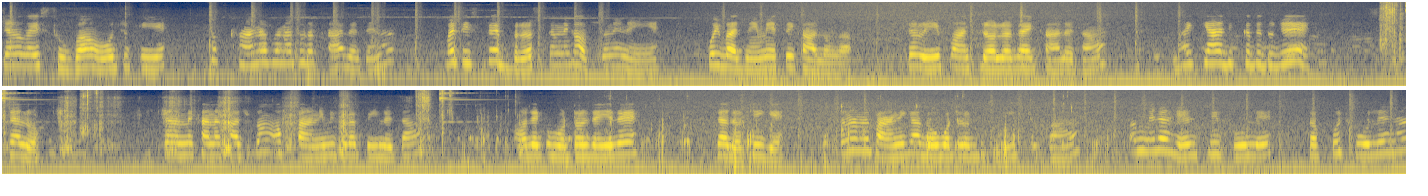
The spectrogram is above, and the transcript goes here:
चलो गाइस सुबह हो चुकी है। तो खाना पाना थोड़ा खा लेते हैं ना। बट इस पर ब्रश करने का ऑप्शन ही नहीं है। कोई बात नहीं, मैं ऐसे ही खा लूँगा। चलो ये पाँच डॉलर का एक खा लेता हूँ। भाई, क्या दिक्कत है तुझे? चलो। चलो, मैं खाना खा चुका हूँ। अब पानी भी थोड़ा पी लेता हूँ। और एक बोतल चाहिए रे। चलो, ठीक है। तो ना मैं पानी का दो बोतल भी पी चुका हूँ। अब मेरा हेल्थ भी फुल है। सब कुछ फुल है ना?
